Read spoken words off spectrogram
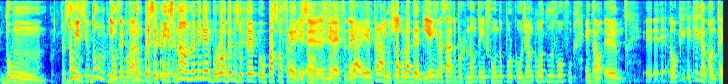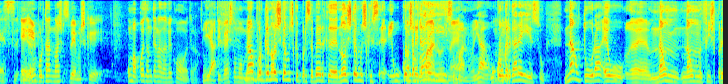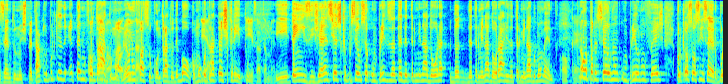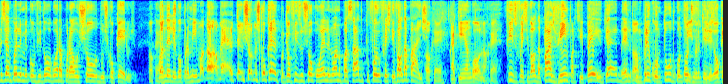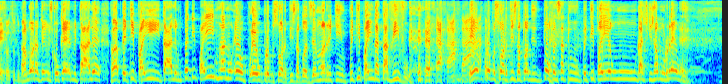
de um... Precipício de um, e nos empurraram. de um precipício. Não, ninguém empurrou, demos o, pé, o passo à frente. É, só. é, direto, né? E aí entramos, E- estamos lá dentro. E é engraçado porque não tem fundo, porque o Jean-Claude levou o fundo. Então, eh, eh, o, que, o que é que acontece? É, é Yeah. importante nós percebermos que uma coisa não tem nada a ver com a outra. Yeah. Tiveste um momento... Não, porque nós temos que perceber que nós temos que. ser- O congregar humanos, é isso, né? mano. Yeah, o congregar é isso. Na altura, eu eh, não, não me fiz presente no espetáculo porque eu tenho um Faltava, contrato, mano. fal- Eu não exato. faço o contrato de boca, o meu Yeah. contrato é escrito. Exatamente. E tem exigências que precisam ser cumpridas até determinado, hora, de, determinado horário, determinado momento. Ok. Não apareceu, não cumpriu, não fez. Porque eu sou sincero. Por exemplo, ele me convidou agora para o show dos coqueiros. Ok. Quando ele ligou para mim, Modoga, eu tenho show nos coqueiros, porque eu fiz o show com ele no ano passado, que foi o Festival da Paz. Ok. Aqui em Angola. Ok. Fiz o Festival da Paz, vim, participei, é- ele Top. cumpriu com tudo, com todos Fixe, os requisitos. Ok. Agora tem os coqueiros é, ah, Petit País tal. Petit País, mano, eu, eu, professor artista, estou a dizer, mano, Riquinho, Petit País ainda está vivo. eu, professor artista, estou a, dizer- tô a pensar que o Petit País é um gajo que já morreu.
